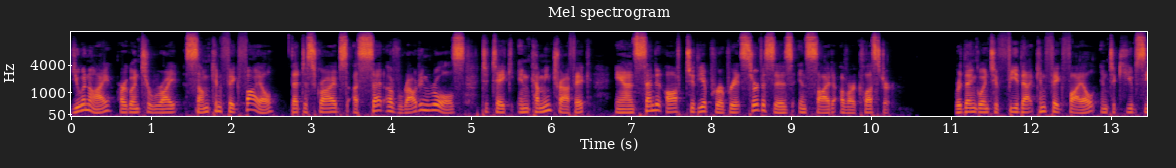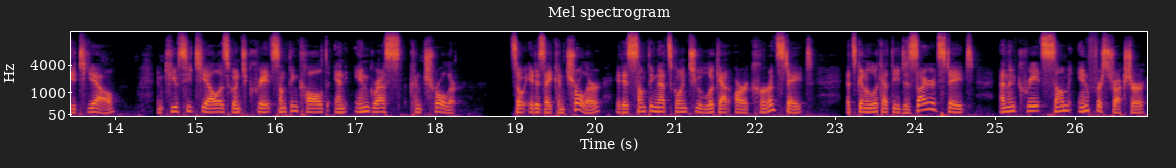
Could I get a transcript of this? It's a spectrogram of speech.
You and I are going to write some config file that describes a set of routing rules to take incoming traffic and send it off to the appropriate services inside of our cluster. We're then going to feed that config file into kubectl, and kubectl is going to create something called an ingress controller. So it is a controller. It is something that's going to look at our current state. It's going to look at the desired state and then create some infrastructure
